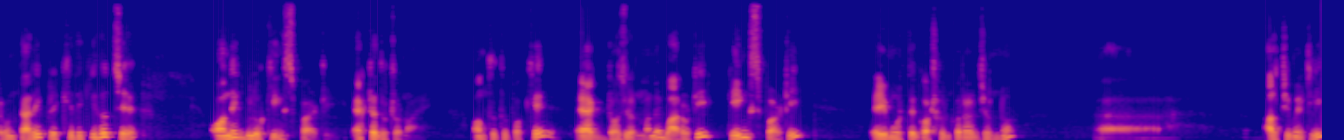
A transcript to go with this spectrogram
এবং তারই প্রেক্ষিতে কি হচ্ছে? অনেকগুলো কিংস পার্টি, একটা দুটো নয় অন্তত পক্ষে এক ডজন মানে বারোটি কিংস পার্টি এই মুহূর্তে গঠন করার জন্য আলটিমেটলি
